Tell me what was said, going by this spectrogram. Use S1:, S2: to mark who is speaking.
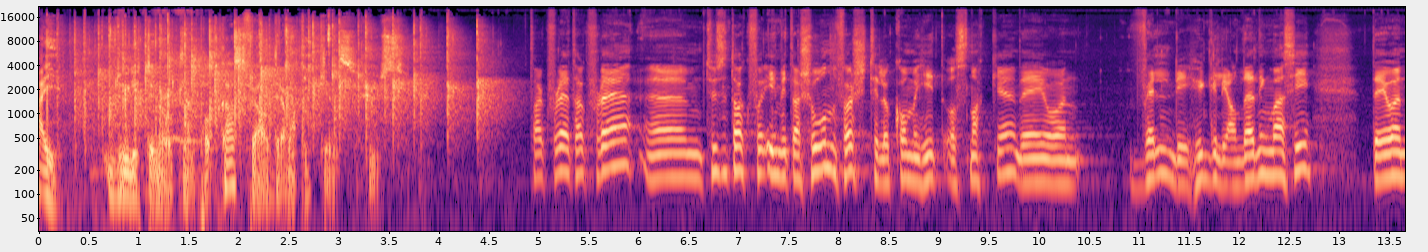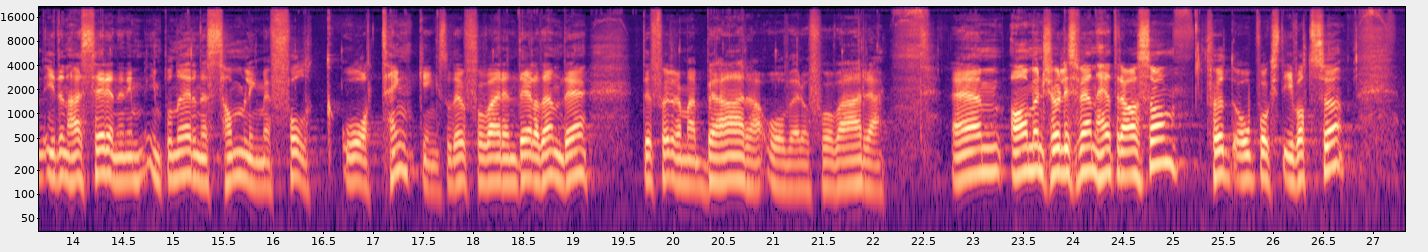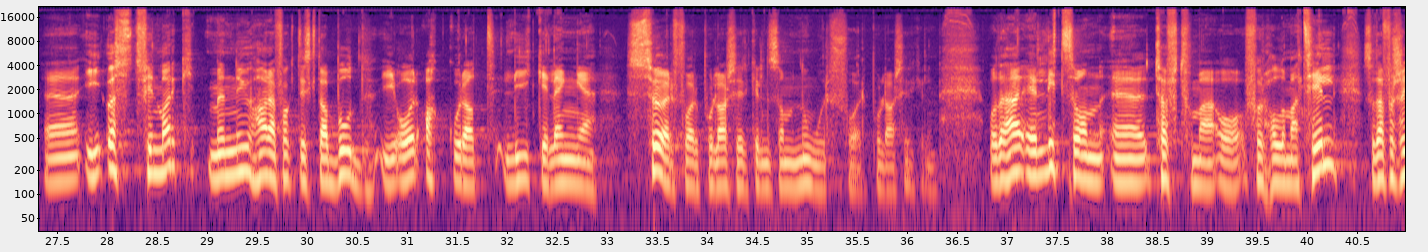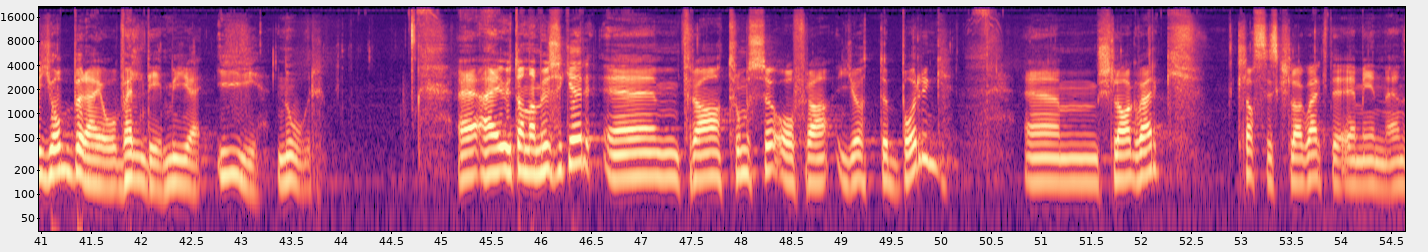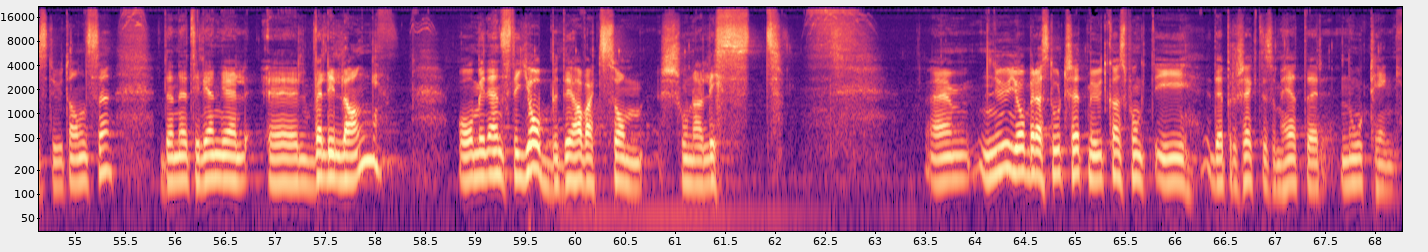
S1: Hei, du lytter nå til en podkast fra Dramatikkens hus.
S2: Takk for det. takk for det. Uh, tusen takk for invitasjonen først til å komme hit og snakke. Det er jo en veldig hyggelig anledning, må jeg si. Det er jo en, i denne serien en imponerende samling med folk og tenking, så det å få være en del av den, det, det føler jeg meg bæra over å få være. Um, Amund Sjøli Sveen heter jeg altså. Født og oppvokst i Vadsø. Eh, I Øst-Finnmark, men nå har jeg faktisk da bodd i år akkurat like lenge sør for Polarsirkelen som nord for Polarsirkelen. Og det her er litt sånn eh, tøft for meg å forholde meg til, så derfor så jobber jeg jo veldig mye i nord. Eh, Jeg er utdanna musiker eh, fra Tromsø og fra Göteborg. Eh, slagverk. Klassisk slagverk det er min eneste utdannelse. Den er til gjengjeld eh, veldig lang. Og min eneste jobb det har vært som journalist. Um, Nå jobber jeg stort sett med utgangspunkt i det prosjektet som heter Nordting.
